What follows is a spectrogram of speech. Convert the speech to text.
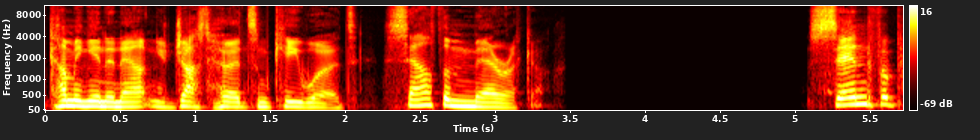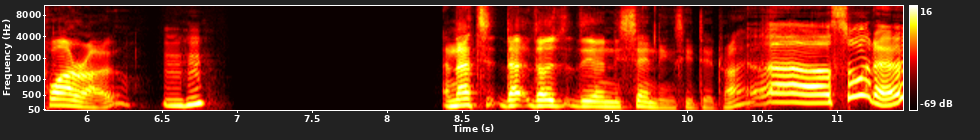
coming in and out and you just heard some keywords. South America. Send for Poirot, hmm and that's that. Those are the only sendings he did, right? Uh, sort of.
